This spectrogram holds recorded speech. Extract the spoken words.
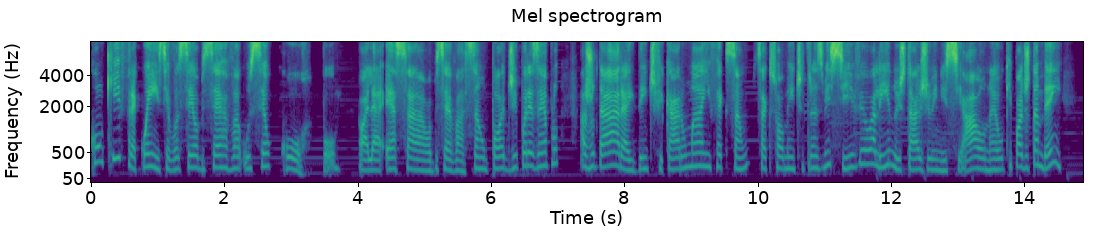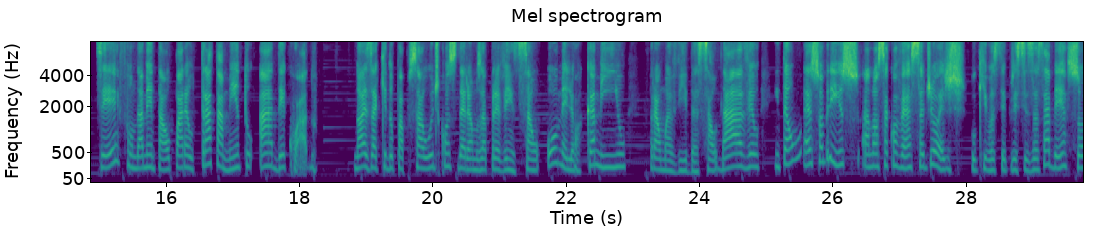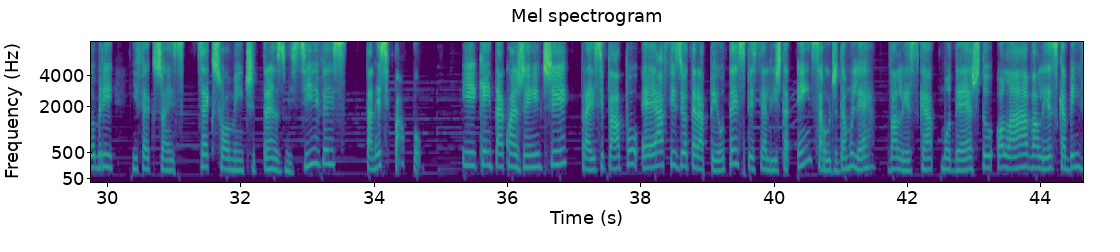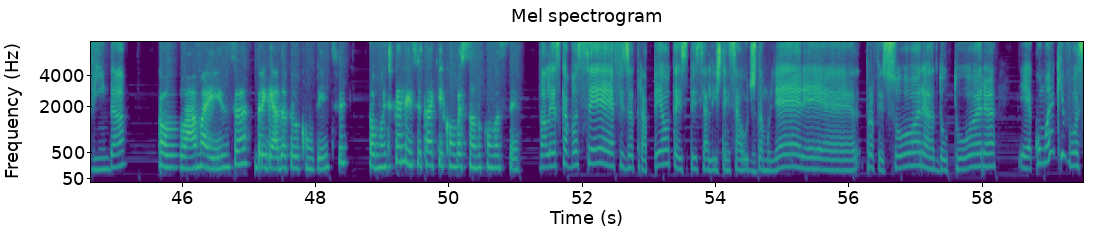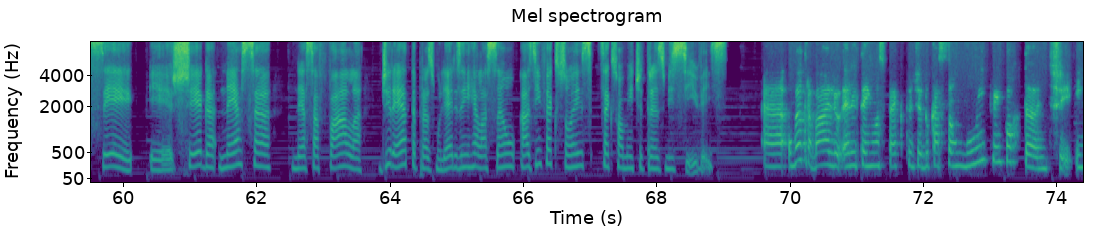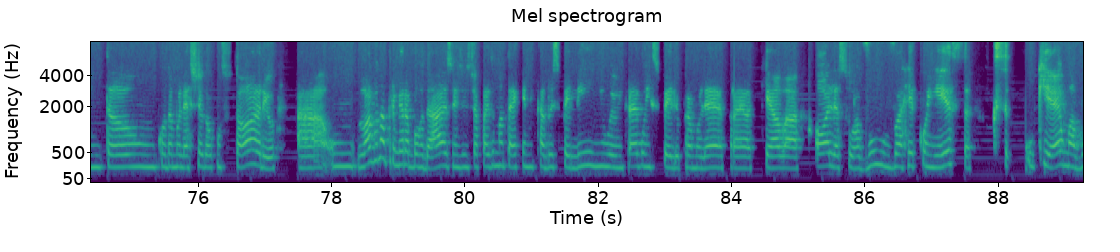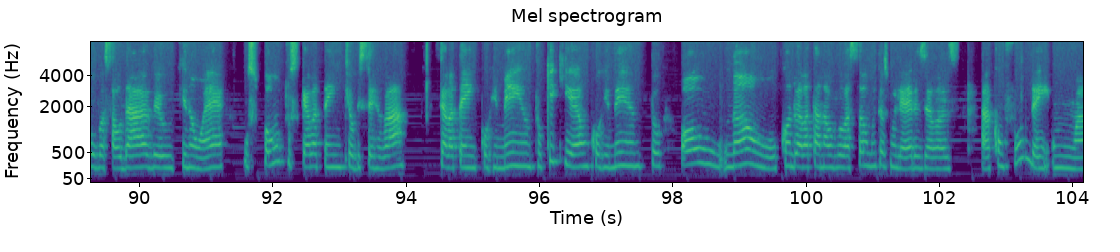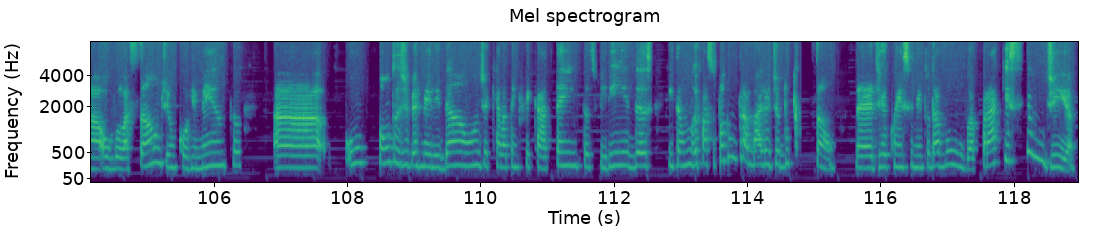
Com que frequência você observa o seu corpo? Olha, essa observação pode, por exemplo, ajudar a identificar uma infecção sexualmente transmissível ali no estágio inicial, né? O que pode também ser fundamental para o tratamento adequado. Nós aqui do Papo Saúde consideramos a prevenção o melhor caminho para uma vida saudável. Então, é sobre isso a nossa conversa de hoje. O que você precisa saber sobre infecções sexualmente transmissíveis está nesse papo. E quem está com a gente para esse papo é a fisioterapeuta especialista em saúde da mulher, Valesca Modesto. Olá, Valesca, bem-vinda. Olá, Maísa. Obrigada pelo convite. Estou muito feliz de estar aqui conversando com você. Valesca, você é fisioterapeuta, especialista em saúde da mulher, é professora, doutora. É, como é que você é, chega nessa, nessa fala direta para as mulheres em relação às infecções sexualmente transmissíveis? É, o meu trabalho ele tem um aspecto de educação muito importante. Então, quando a mulher chega ao consultório, um, logo na primeira abordagem, a gente já faz uma técnica do espelhinho. Eu entrego um espelho para a mulher para que ela olhe a sua vulva, reconheça o que é uma vulva saudável, o que não é, os pontos que ela tem que observar, se ela tem corrimento, o que, que é um corrimento, ou não, quando ela está na ovulação, muitas mulheres elas ah, confundem uma ovulação de um corrimento uh, um, pontos de vermelhidão, onde é que ela tem que ficar atenta, as feridas. Então, eu faço todo um trabalho de educação, né, de reconhecimento da vulva, para que se um dia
